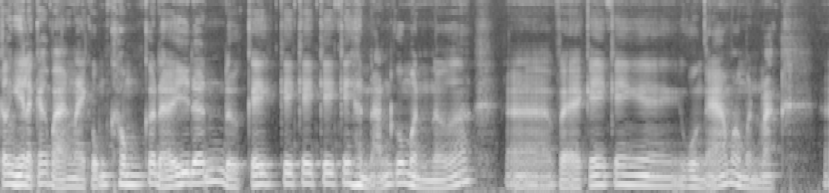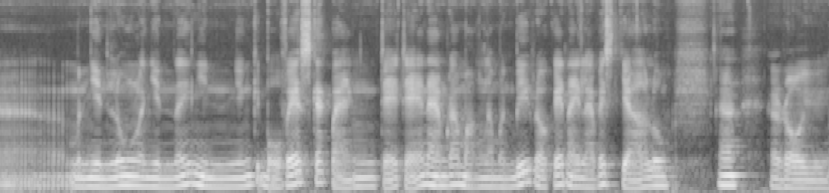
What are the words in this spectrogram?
Có nghĩa là các bạn này cũng không có để ý đến được cái cái cái cái cái hình ảnh của mình nữa à, về cái cái quần áo mà mình mặc à, mình nhìn luôn là nhìn thấy nhìn những cái bộ vest các bạn trẻ trẻ nam đó mận là mình biết rồi cái này là vest chợ luôn ha. Rồi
